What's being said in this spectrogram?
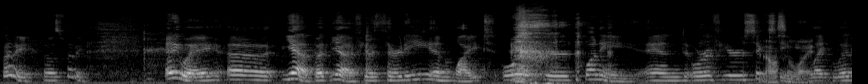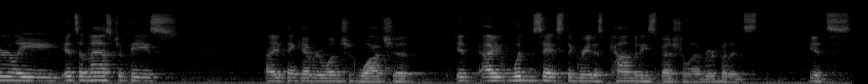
funny. That was funny. Anyway, uh, yeah, but yeah, if you're 30 and white, or if you're 20 and or if you're 60, like literally, it's a masterpiece. I think everyone should watch it. It I wouldn't say it's the greatest comedy special ever, but it's it's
